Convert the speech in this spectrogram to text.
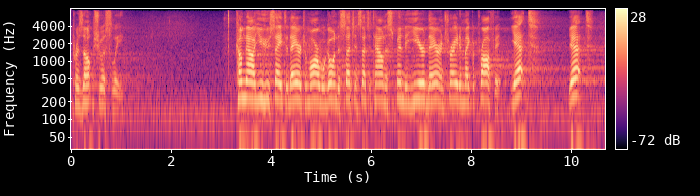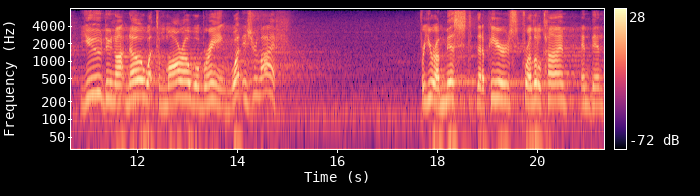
presumptuously. Come now, you who say today or tomorrow we'll go into such and such a town and spend a year there and trade and make a profit. Yet, yet, you do not know what tomorrow will bring. What is your life? For you're a mist that appears for a little time and then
